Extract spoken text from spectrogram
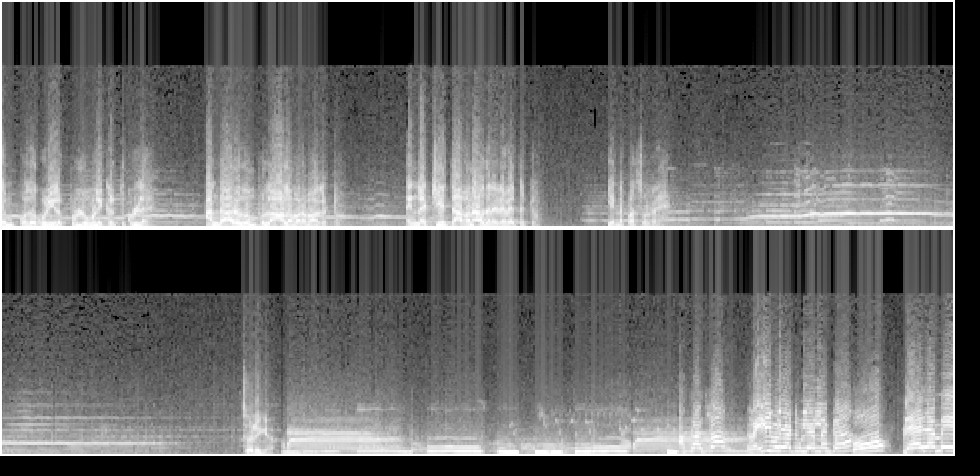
என் புதகுழியில புல்லு முளைக்கிறதுக்குள்ள அந்த அருகும் புல் ஆலமரமாகட்டும். என் லட்சியத்தை அவனாவது நிறைவேற்றட்டும். என்னப்பா சொல்றேன் சரிங்க. அக்கா அக்கா ரயில் விளையாட்டு விளையாடலாம்க்கா ஓ விளையாடலாமே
